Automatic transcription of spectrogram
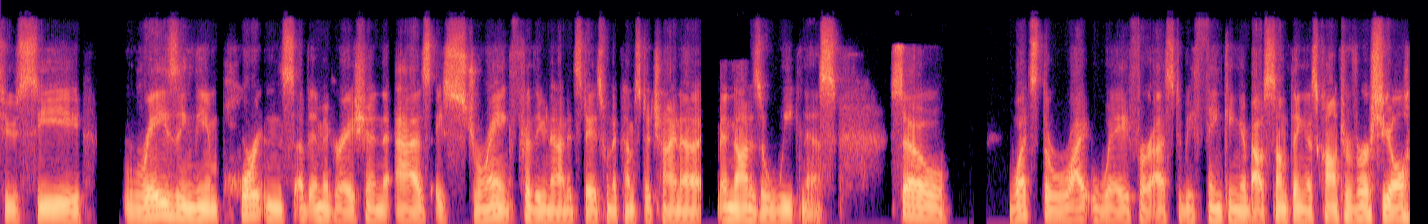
to see raising the importance of immigration as a strength for the United States when it comes to China and not as a weakness. So, what's the right way for us to be thinking about something as controversial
